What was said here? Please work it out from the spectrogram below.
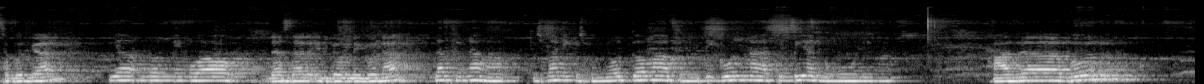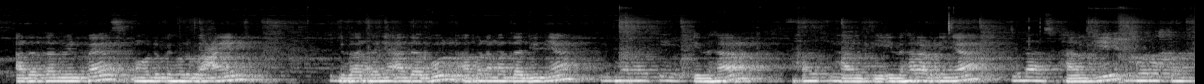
Sebutkan ya nun mim waw Dasar idgham biguna lakinaha kismani kismun yudgama diguna timbian mengulima Azabun Ada tanwin pes menghadapi huruf ain. Dibacanya adabun Apa nama tajwidnya? idharati Idhar halki. Halki. Idhar artinya? Jelas. Halki. Tenggorokan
